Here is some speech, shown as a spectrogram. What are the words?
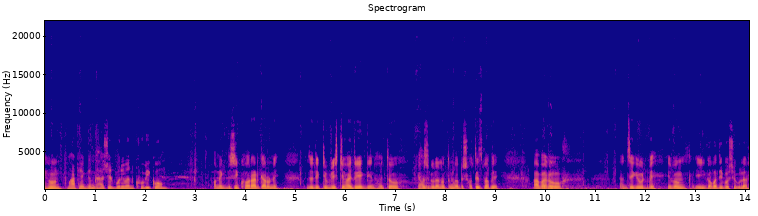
এখন মাঠে একদম ঘাসের পরিমাণ খুবই কম, অনেক বেশি খরার কারণে। যদি একটু বৃষ্টি হয় দুই একদিন, হয়তো ঘাসগুলো নতুনভাবে, সতেজভাবে আবারও জেগে উঠবে। এবং এই গবাদি পশুগুলার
